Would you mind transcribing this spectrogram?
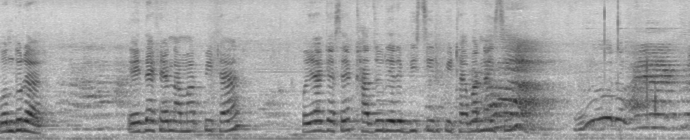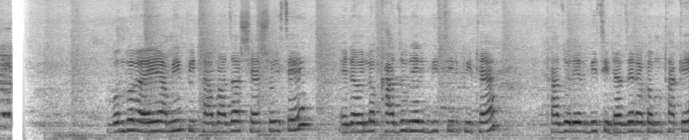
বন্ধুরা, এই দেখেন আমার পিঠা হইয়া গেছে, খাজুরের বিচির পিঠা বানাইছি। বন্ধুরা, এই আমি পিঠা বাজা শেষ হয়েছে এটা হইল খাজুরের বিচির পিঠা। খাজুরের বিচিটা যেরকম থাকে,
